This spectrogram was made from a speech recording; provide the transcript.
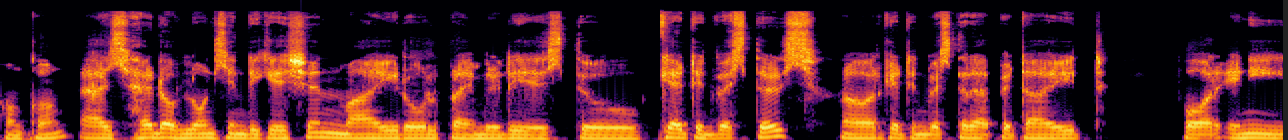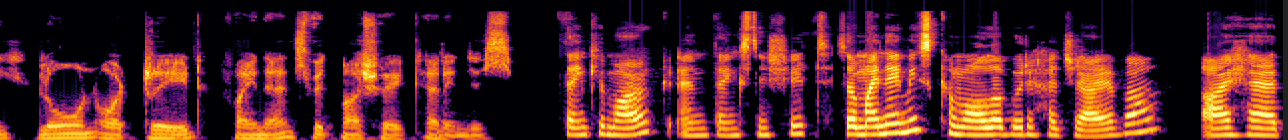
Hong Kong. As head of loan syndication, my role primarily is to get investors or get investor appetite for any loan or trade finance with Mashreq arranges. Thank you, Mark, and thanks, Nishit. So my name is Kamola Burikhodjaeva. I had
